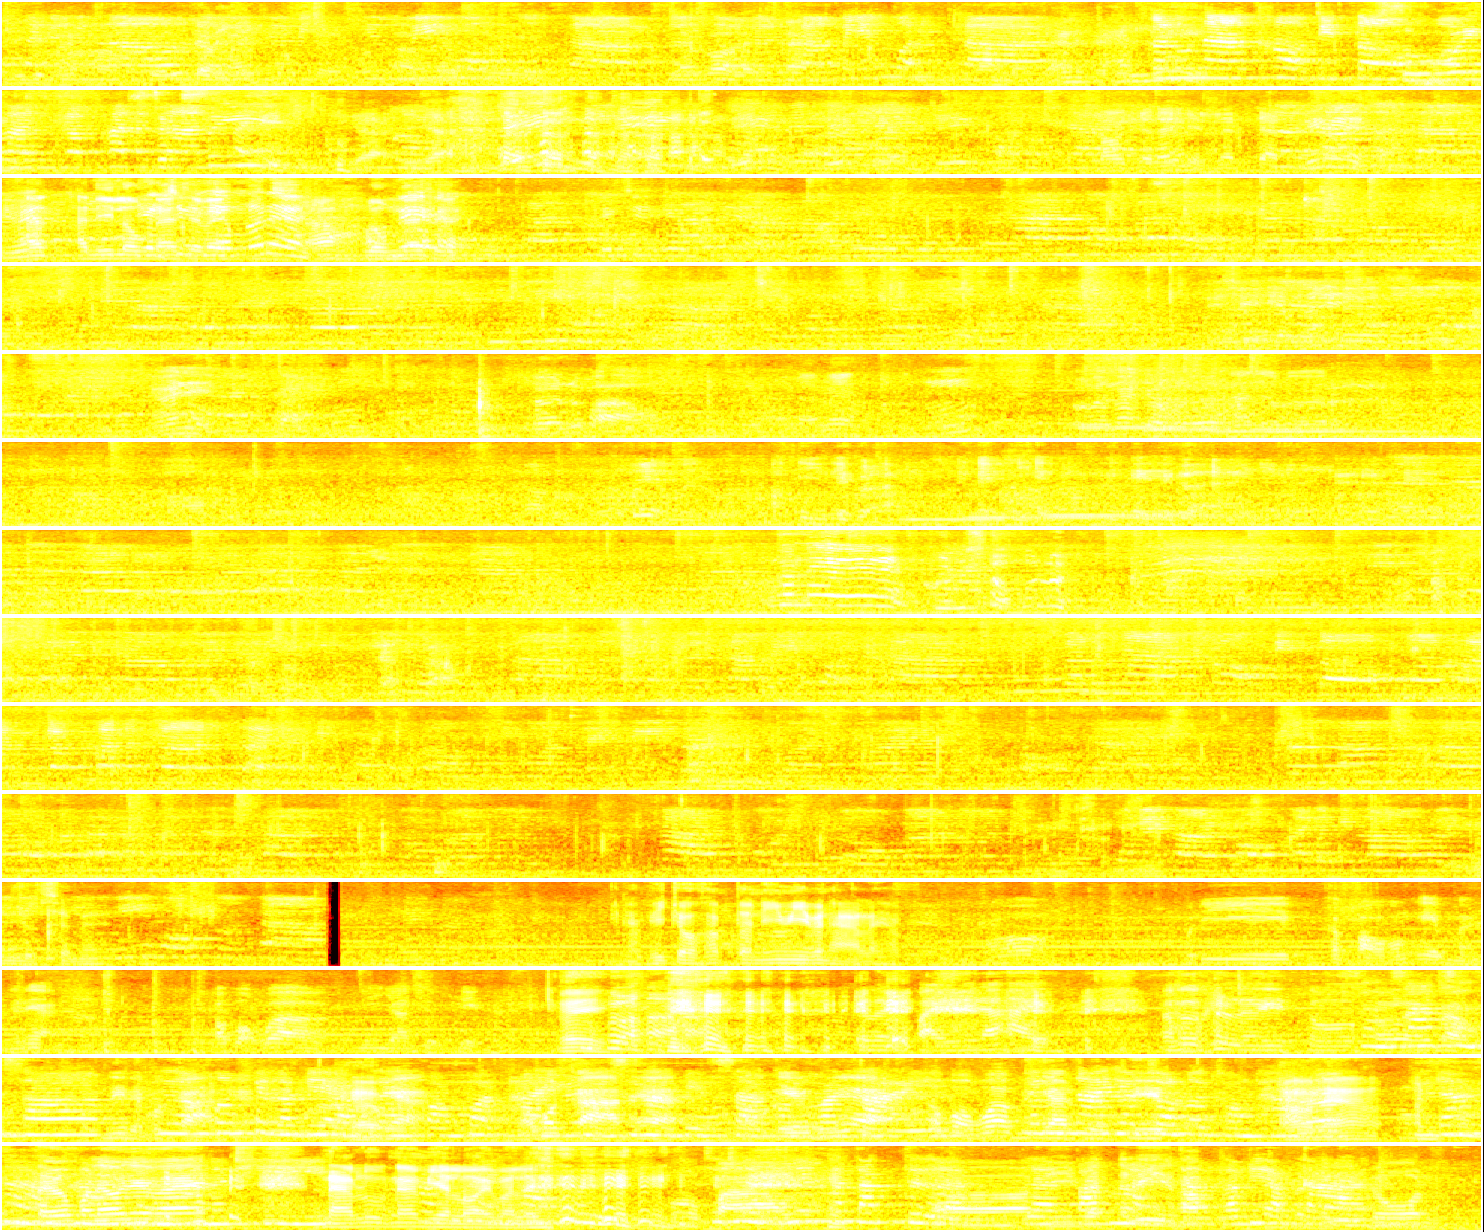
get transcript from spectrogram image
ได้ยินไหมเคยรู้จักไหมอ่าโมเซอร์ แล้วก็อะไรนะไปยังหมดค่ะแอนแอนกรุนี่ณาเข้าติดต่อสพัววยพันกับพนักเซ็กงานซี่อย่าอย่าจริงจริงจริงจริงจริงเราจะได้เห็นแลนจันทร์นี่เห็นไหมอันนี้ลงได้ใช่ไหมเรียกชื่อเอ็มแล้วเนี่ยอ้าวลงได้ใช่ไหมเรียกชื่อเอ็มแล้วเนี่ยเรียกชื่อเอ็มแล้วเนี่ยเห็นไหมนี่เกินหรือเปล่า ไม่ อืม เออน่าจะเลยน่าจะเกินอ๋อไม่รู้อีกดีกว่าอีกดีกว่าอีกดีกว่านั่นนี่นี่คุณสมบุ พี่โจครับตอนนี้มีปัญหาอะไรครับอ๋อพอดีกระเป๋าของเอ็มเหมือนเนี่ยเขาบอกว่ามียาเสพติดเฮ้ยก็เลยไปไม่ได้เออก็เลยโทรสัญชาติสัญชาตินี่เดี๋ยวปเพื่ระอกาศความเป็นระเบียบครับและความปลอดภัยเขาประกาศสเนี่นายมบินสากลวัดเนี่ยใจเขาบอกว่ามีกยารุเสณาพอย่าติดจอดรถของท้าเอาแล้วด้านหน้าเติมมาแล้วใช่ไหมนาทีหน้าลูกหน้าเมียลอยมาเลยโอ้จะเปล่าถูกเรียกมาตักเตือนและมีปรัแบบตใหเตอม่รี่ครัตาบมระเบียบแบตเตอการ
